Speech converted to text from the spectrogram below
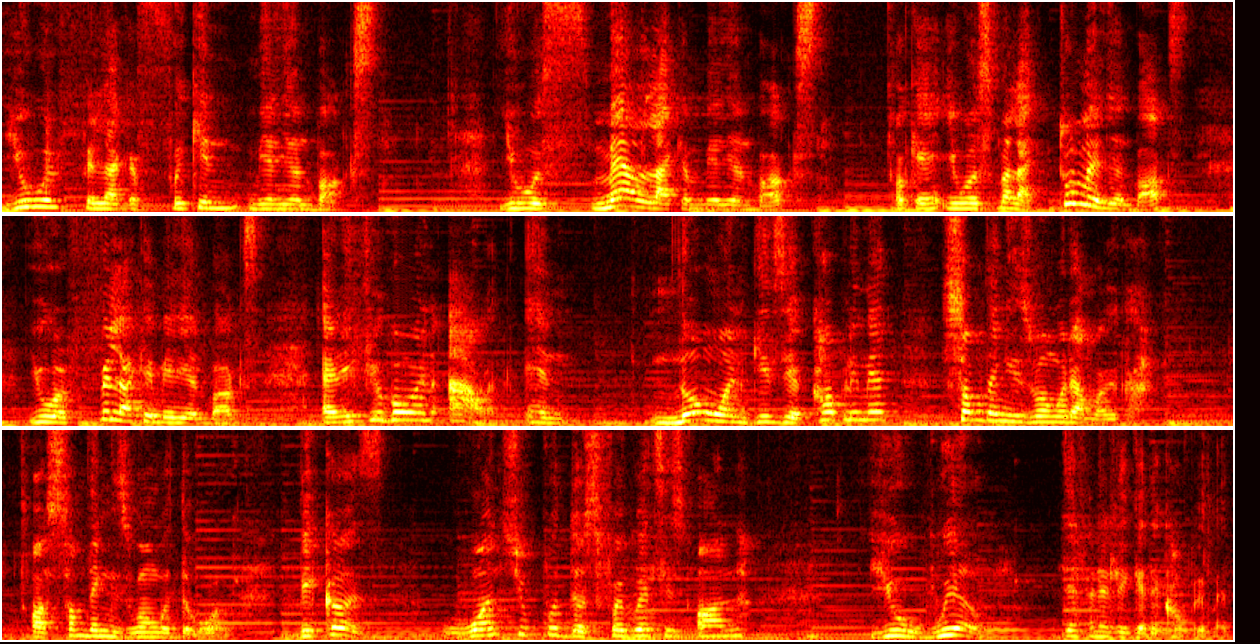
you will feel like a freaking million bucks. You will smell like a million bucks okay? You will smell like two million bucks. You will feel like a million bucks. And if you're going out and no one gives you a compliment something is wrong with America or something is wrong with the world because once you put those fragrances on you will definitely get a compliment.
